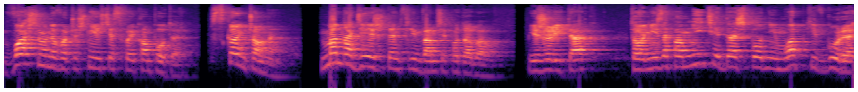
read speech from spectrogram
Właśnie unowocześniliście swój komputer. Skończone! Mam nadzieję, że ten film Wam się podobał. Jeżeli tak, to nie zapomnijcie dać pod nim łapki w górę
